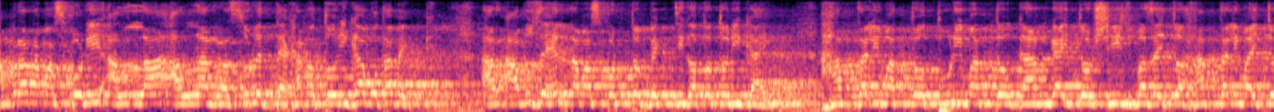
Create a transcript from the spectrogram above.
আমরা নামাজ পড়ি আল্লাহ, আল্লাহর রাসূলের দেখানো তরিকা মোতাবেক। আর আবু জেহেল নামাজ পড়তো ব্যক্তিগত তরিকায়। হাততালি মারতো, তুড়ি মারতো, গান গাইতো, শীষ বাজাইতো, হাততালি মাইতো,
